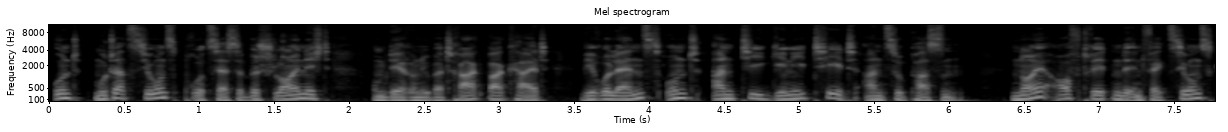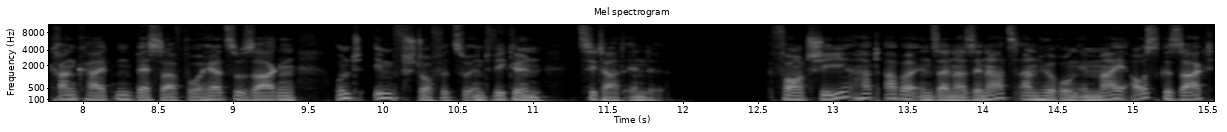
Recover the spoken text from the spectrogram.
und Mutationsprozesse beschleunigt, um deren Übertragbarkeit, Virulenz und Antigenität anzupassen, neu auftretende Infektionskrankheiten besser vorherzusagen und Impfstoffe zu entwickeln. Zitat Ende. Fauci hat aber in seiner Senatsanhörung im Mai ausgesagt,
